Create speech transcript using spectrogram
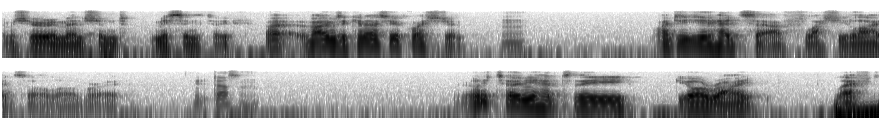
I'm sure he mentioned missing two. Right, Vimesy, can I ask you a question? Hmm. Why does your headset have flashy lights all over it? It doesn't. Really turn your head to the your right, left.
